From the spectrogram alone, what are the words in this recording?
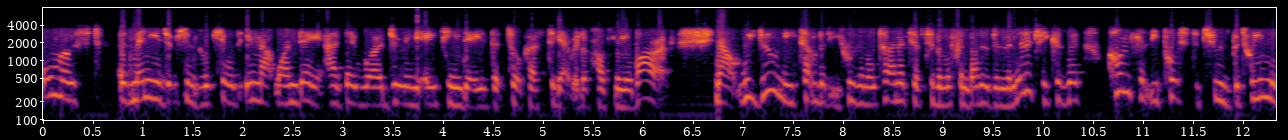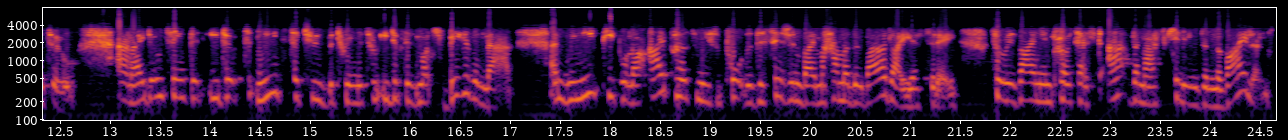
almost as many Egyptians were killed in that one day as they were during the 18 days that took us to get rid of Hosni Mubarak. Now, we do need somebody who's an alternative to the Muslim Brotherhood in the military because we're constantly pushed to choose between the two. And I don't think that Egypt needs to choose between the two. Egypt is much bigger than that. And we need people. Now, I personally support the decision by Mohammed ElBaradei yesterday to resign in protest at the mass killings and the violence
